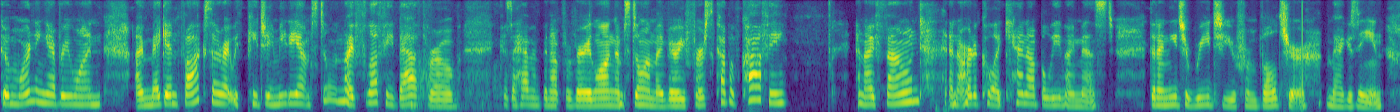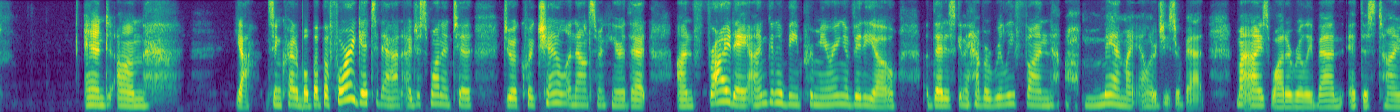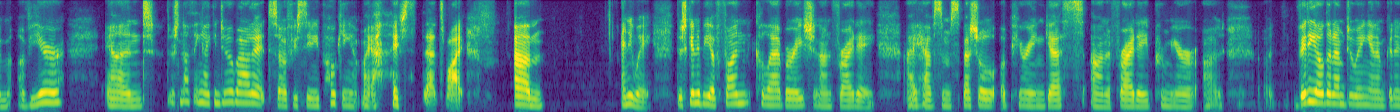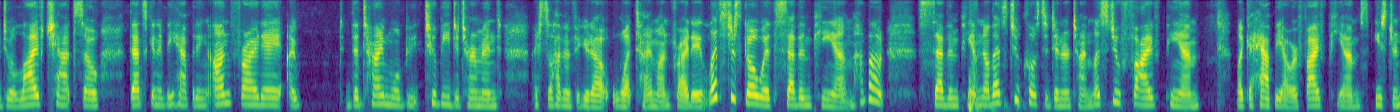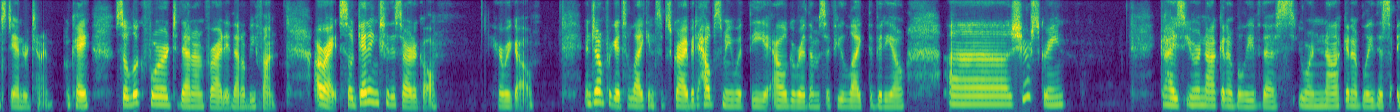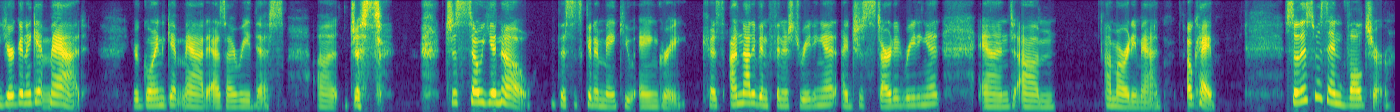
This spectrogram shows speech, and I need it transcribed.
Good morning, everyone. I'm Megan Fox. I write with PJ Media. I'm still in my fluffy bathrobe because I haven't been up for very long. I'm still on my very first cup of coffee. And I found an article I cannot believe I missed that I need to read to you from Vulture magazine. And um, yeah, it's incredible. But before I get to that, I just wanted to do a quick channel announcement here that on Friday, I'm going to be premiering a video that is going to have a really fun. Oh man, my allergies are bad. My eyes water really bad at this time of year, and there's nothing I can do about it. So if you see me poking at my eyes, that's why. Um, Anyway, there's going to be a fun collaboration on Friday. I have some special appearing guests on a Friday premiere uh, uh, video that I'm doing, and I'm going to do a live chat. So that's going to be happening on Friday. I the time will be to be determined. I still haven't figured out what time on Friday. Let's just go with 7 p.m. How about 7 p.m.? No, that's too close to dinner time. Let's do 5 p.m., like a happy hour, 5 p.m. Eastern Standard Time. Okay. So look forward to that on Friday. That'll be fun. All right. So getting to this article, here we go. And don't forget to like and subscribe. It helps me with the algorithms if you like the video. Uh, share screen. Guys, you are not going to believe this. You are not going to believe this. You're going to get mad. You're going to get mad as I read this. Uh, just, just so you know, this is going to make you angry because I'm not even finished reading it. I just started reading it, and um, I'm already mad. Okay, so this was in Vulture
